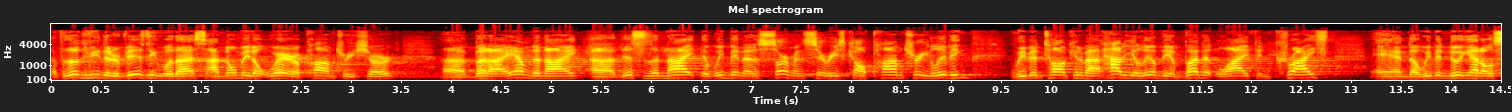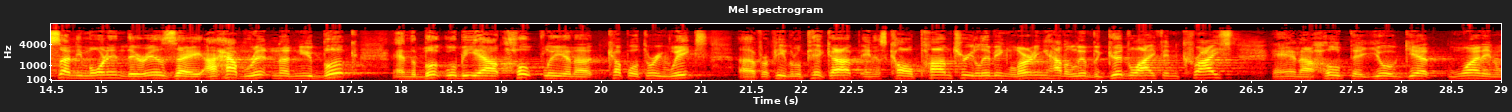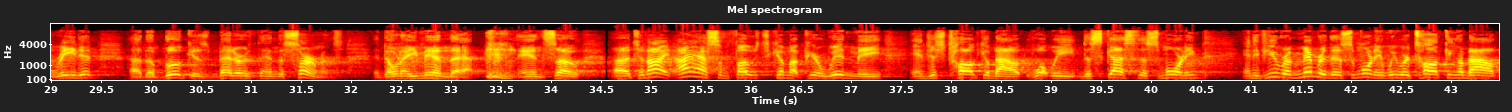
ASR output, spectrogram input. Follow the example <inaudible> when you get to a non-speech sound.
Uh, for those of you that are visiting with us, I normally don't wear a palm tree shirt, uh, but I am tonight. Uh, this is a night that we've been in a sermon series called Palm Tree Living. We've been talking about how do you live the abundant life in Christ, and uh, we've been doing that on Sunday morning. There is a, I have written a new book, and the book will be out hopefully in a couple or three weeks uh, for people to pick up, and it's called Palm Tree Living Learning How to Live the Good Life in Christ and I hope that you'll get one and read it. Uh, the book is better than the sermons. Don't amen that. <clears throat> and so uh, tonight, I asked some folks to come up here with me and just talk about what we discussed this morning. And if you remember this morning, we were talking about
